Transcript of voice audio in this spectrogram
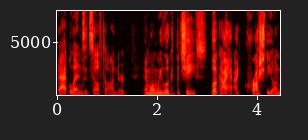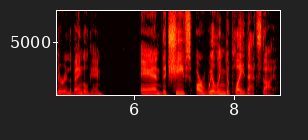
That lends itself to under. And when we look at the Chiefs, look, I, I crushed the under in the Bengal game. And the Chiefs are willing to play that style,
